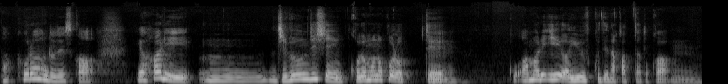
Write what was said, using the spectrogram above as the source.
バックグラウンドですか？やはり、うん、自分自身子供の頃って、うんこうあまり家が裕福でなかったとか、うん、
